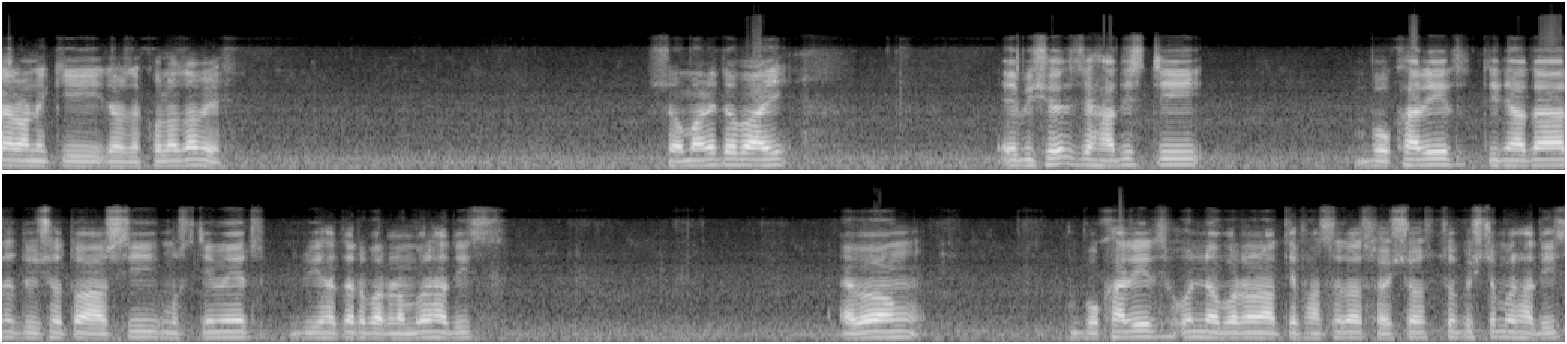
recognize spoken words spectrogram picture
কারণে কি দরজা খোলা যাবে? সম্মানিত ভাই, এ বিষয়ের যে হাদিসটি বোখারির তিন হাজার দুইশত আশি, মুসলিমের দুই হাজার বারো নম্বর হাদিস এবং বোখারির অন্য বর্ণনাতে পাঁচ হাজার ছয়শো চব্বিশ নম্বর হাদিস।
